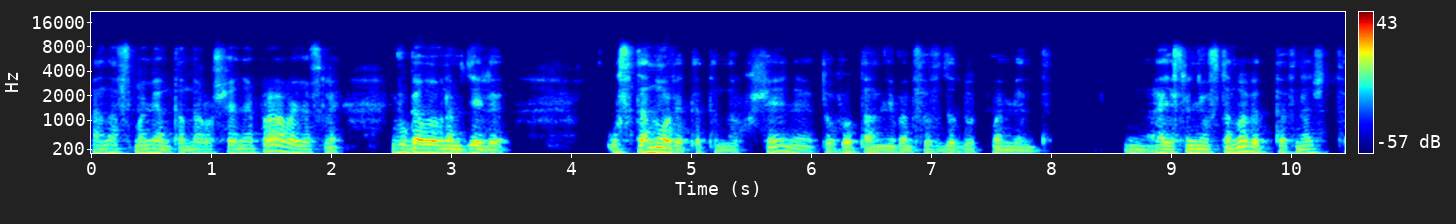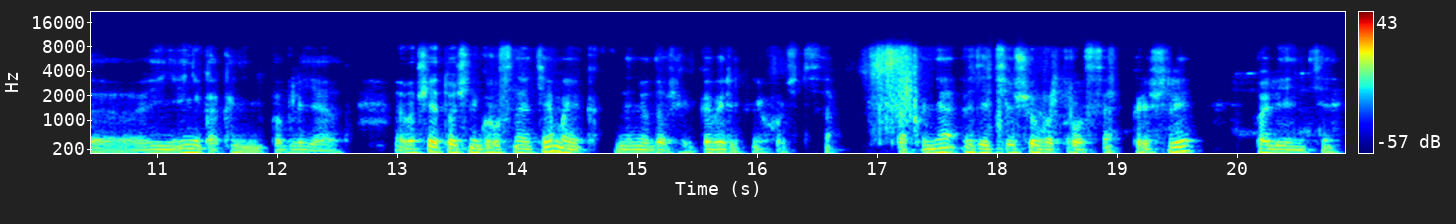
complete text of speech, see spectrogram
она с момента нарушения права, если в уголовном деле установят это нарушение, то вот они вам создадут момент. А если не установят, то значит и, и никак они не повлияют. Вообще это очень грустная тема, и на нее даже говорить не хочется. Так, у меня здесь еще вопросы пришли по ленте.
